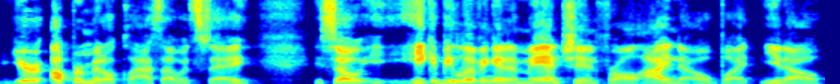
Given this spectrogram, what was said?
you're upper middle class, I would say. So he could be living in a mansion for all I know, but you know,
